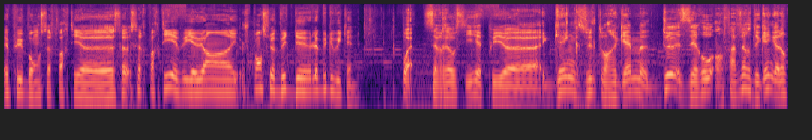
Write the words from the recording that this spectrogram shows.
Et puis bon, c'est reparti. euh, c'est reparti. Et puis il y a eu un, je pense, le but du, le but du week-end. Ouais, c'est vrai aussi. Et puis, euh, Gang Zult Wargame 2-0 en faveur de Gang. Alors,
